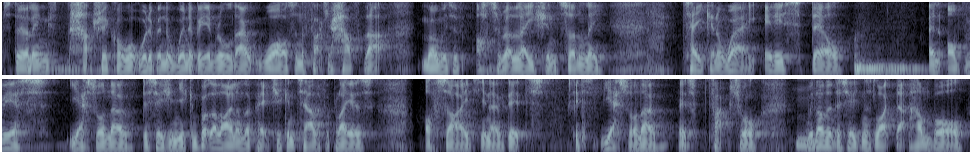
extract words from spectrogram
Sterling's hat trick or what would have been the winner being ruled out was, and the fact you have that moment of utter elation suddenly taken away, it is still an obvious yes or no decision. You can put the line on the pitch. You can tell if a player's offside. You know, it's it's yes or no. It's factual. Hmm. With other decisions like that handball,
